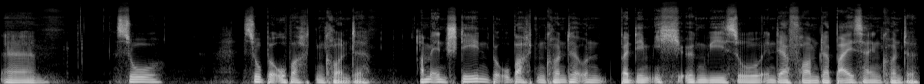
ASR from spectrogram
äh, so, so beobachten konnte am Entstehen beobachten konnte und bei dem ich irgendwie so in der Form dabei sein konnte.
